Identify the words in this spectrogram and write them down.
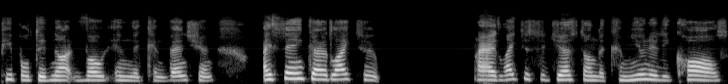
people did not vote in the convention. I think I'd like to I'd like to suggest on the community calls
